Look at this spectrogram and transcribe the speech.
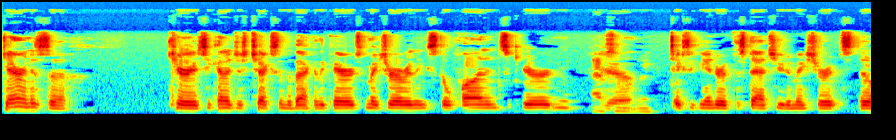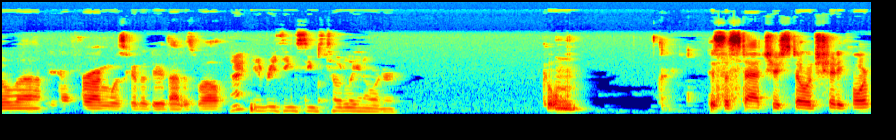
Garen is uh, curious. He kind of just checks in the back of the carriage to make sure everything's still fine and secured, and Absolutely. takes a gander at the statue to make sure it's still. Uh... Yeah, Farung was going to do that as well. All right, everything seems totally in order. Cool. Is the statue still in shitty form?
